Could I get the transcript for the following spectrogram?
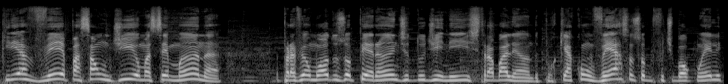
queria ver, passar um dia, uma semana para ver o modus operandi do Diniz trabalhando, porque a conversa sobre futebol com ele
